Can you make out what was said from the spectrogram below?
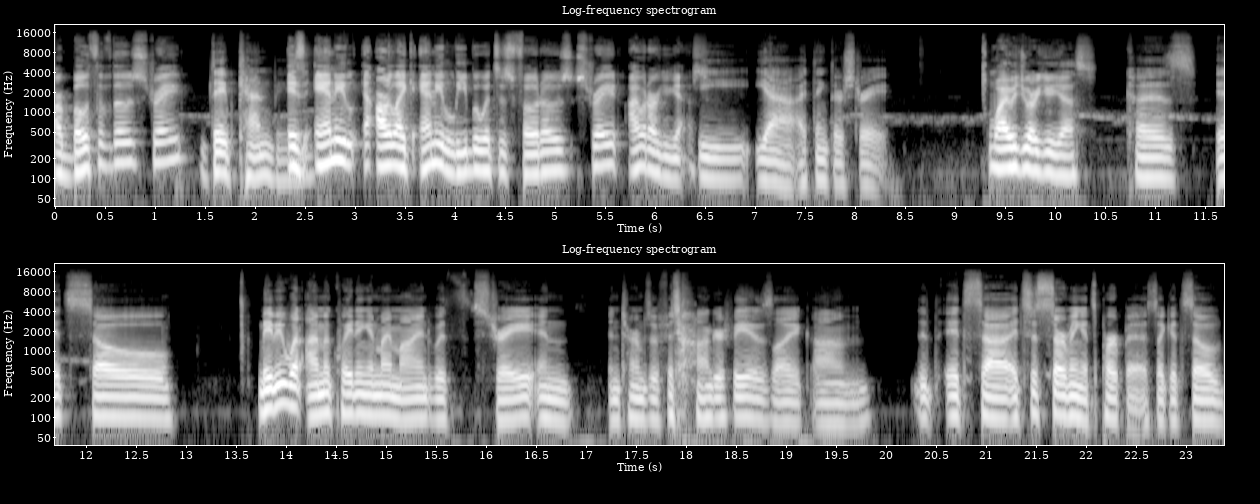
are both of those straight? They can be. Is Annie are like Annie Leibovitz's photos straight? I would argue yes. E- yeah, I think they're straight. Why would you argue yes? Cause it's so maybe what I'm equating in my mind with straight and in terms of photography is like um it, it's uh it's just serving its purpose like it's so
